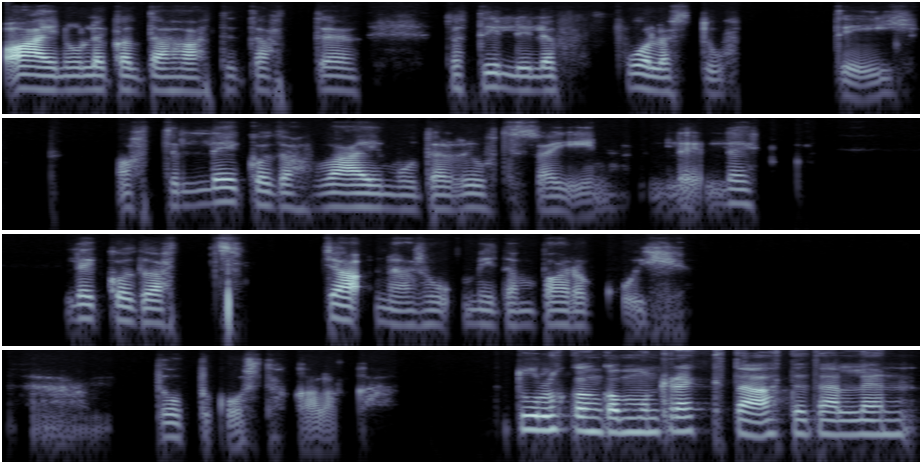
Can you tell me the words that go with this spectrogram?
ainulle kalta hahte tahte tillille puolestuhti ahte lekota vaimuuta riuhtisajiin le, le, lekotat ja nasu mitä parkui ähm, toppikosta kalkaa. tulkonko mun rektaatte tällen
